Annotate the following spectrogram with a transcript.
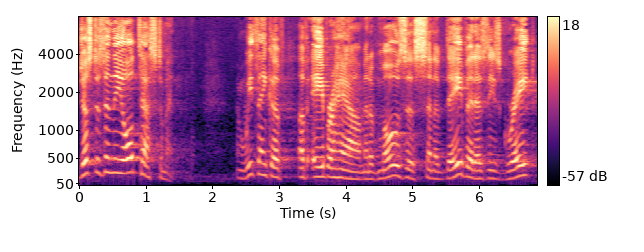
just as in the Old Testament. And we think of, of Abraham and of Moses and of David as these great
